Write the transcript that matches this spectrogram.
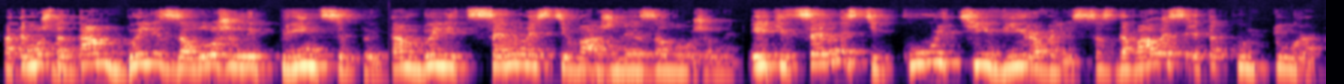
потому что там были заложены принципы, там были ценности важные заложены. Эти ценности культивировались, создавалась эта культура.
